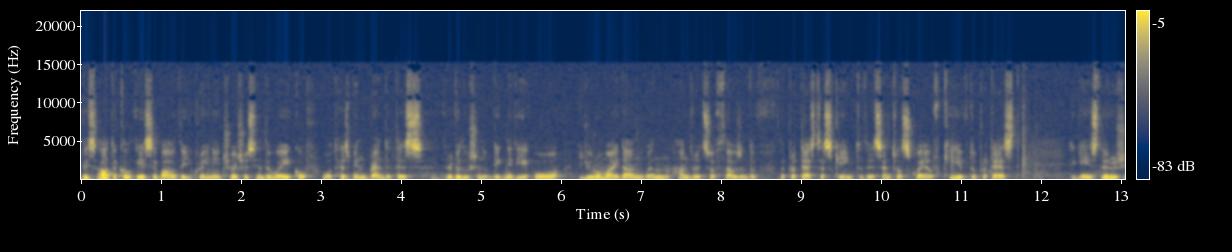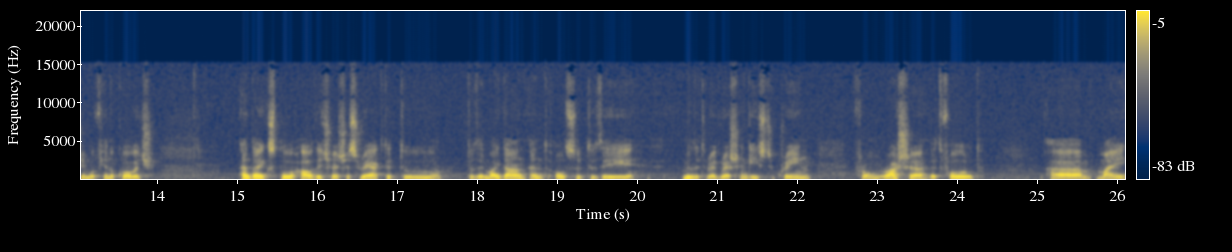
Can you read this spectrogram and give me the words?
This article is about the Ukrainian churches in the wake of what has been branded as Revolution of Dignity or Euromaidan when hundreds of thousands of the protesters came to the central square of Kiev to protest against the regime of Yanukovych. And I explore how the churches reacted to, to the Maidan and also to the military aggression against Ukraine from Russia that followed um, my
